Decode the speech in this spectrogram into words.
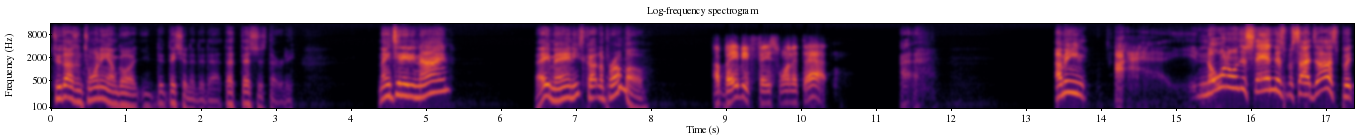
2020, I'm going. They shouldn't have did that. That that's just dirty. 1989. Hey man, he's cutting a promo. A baby face one at that. I mean, I, no one will understand this besides us, but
